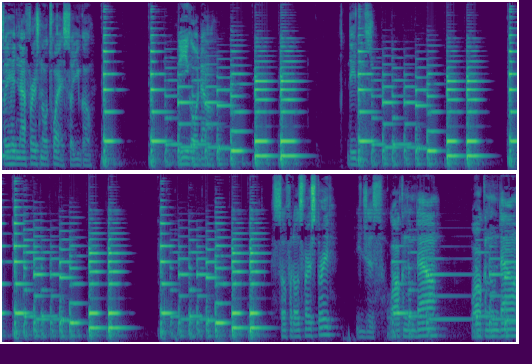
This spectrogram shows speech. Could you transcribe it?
So you're hitting that first note twice. So you go. Down. So for those first three, you just walking them down, walking them down.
